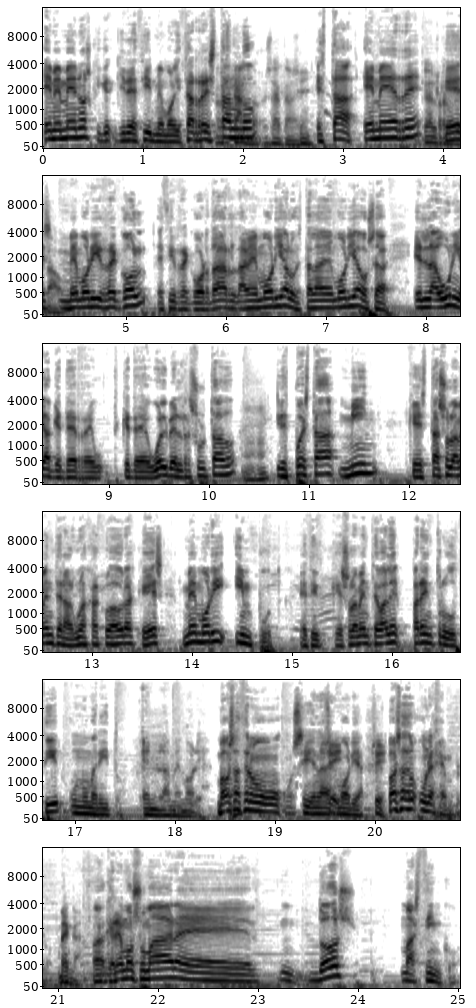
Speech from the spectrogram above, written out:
M menos, que quiere decir memorizar restando. Restando, exactamente. Está MR, Que el que es. Memory Recall, es decir, recordar la memoria, lo que está en la memoria, o sea, es la única que te, re- que te devuelve el resultado. Y después está MIN, que está solamente en algunas calculadoras, que es Memory Input, es decir, que solamente vale para introducir un numerito. En la memoria. Vamos a hacer un. Sí, en la Sí, memoria. sí. Vamos a hacer un ejemplo. Venga. Queremos sumar 2 más 5.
